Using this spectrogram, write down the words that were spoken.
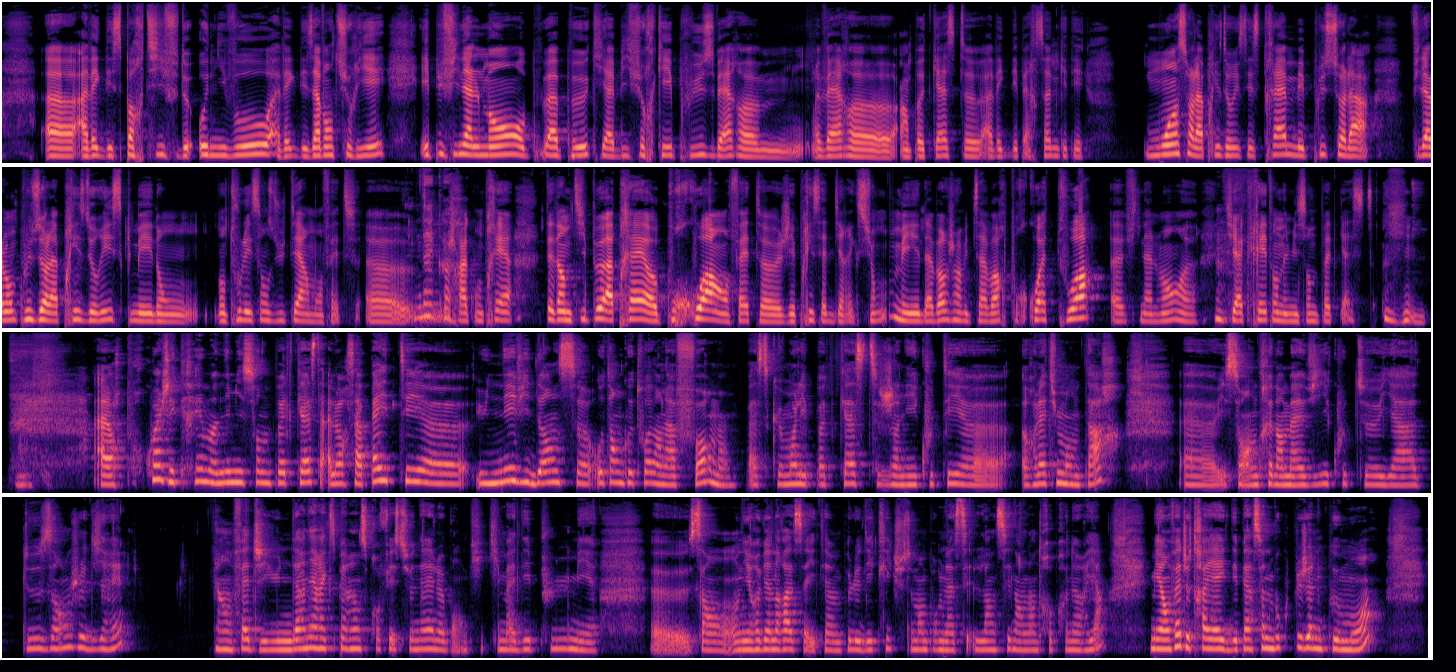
Euh, avec des sportifs de haut niveau, avec des aventuriers, et puis finalement, peu à peu, qui a bifurqué plus vers, euh, vers euh, un podcast avec des personnes qui étaient moins sur la prise de risque extrême, mais plus sur la finalement plus sur la prise de risque, mais dans, dans tous les sens du terme en fait. D'accord. Je raconterai peut-être un petit peu après pourquoi en fait j'ai pris cette direction, mais d'abord j'ai envie de savoir pourquoi toi finalement tu as créé ton émission de podcast. Alors pourquoi j'ai créé mon émission de podcast? Alors ça n'a pas été euh, une évidence euh, autant que toi dans la forme, parce que moi les podcasts j'en ai écouté euh, relativement tard. ils sont entrés dans ma vie, écoute, il y a deux ans je dirais. En fait, j'ai eu une dernière expérience professionnelle bon, qui, m'a déplu, mais ça, on, y reviendra. Ça a été un peu le déclic justement pour me lancer dans l'entrepreneuriat. Mais en fait, je travaille avec des personnes beaucoup plus jeunes que moi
